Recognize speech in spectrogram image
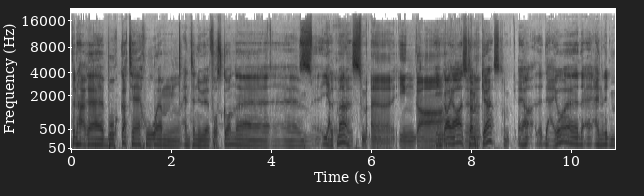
den her eh, boka til hun NTNU-forskeren Hjelp meg. Eh, eh, Inga Inga, ja. Strømke. eh, Strømke. Ja, det er jo eh, er en av de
